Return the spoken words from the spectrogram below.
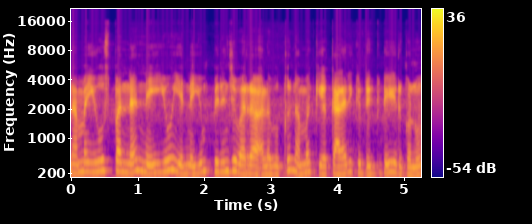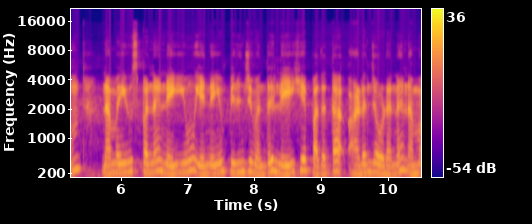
நம்ம யூஸ் பண்ண நெய்யும் எண்ணெயும் பிரிஞ்சு வர்ற அளவுக்கு நம்ம கிளறிக்கிட்டுக்கிட்டே இருக்கணும். நம்ம யூஸ் பண்ண நெய்யும் எண்ணெயும் பிரிஞ்சு வந்து லேகிய பதத்தை அடைஞ்ச உடனே நம்ம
